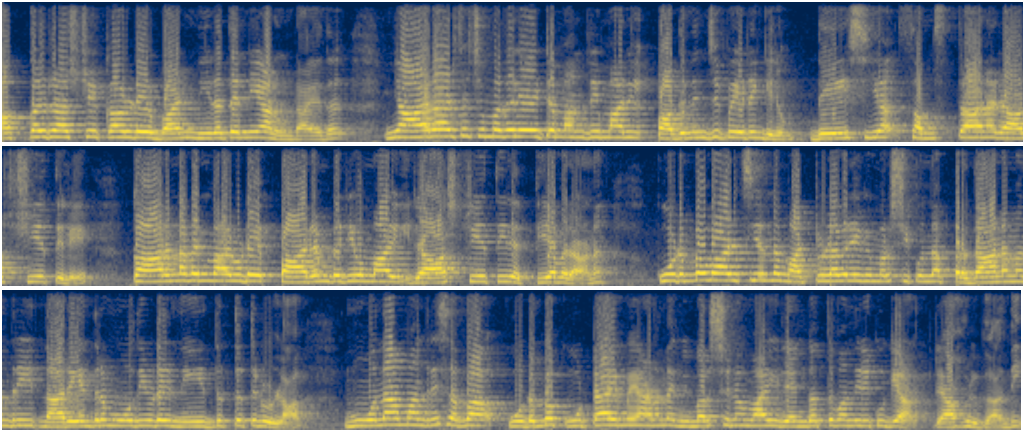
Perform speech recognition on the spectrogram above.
മക്കൾ രാഷ്ട്രീയക്കാരുടെ വൻ നിര തന്നെയാണ് ഉണ്ടായത്. ഞായറാഴ്ച ചുമതലയേറ്റ മന്ത്രിമാരിൽ പതിനഞ്ച് പേരെങ്കിലും ദേശീയ സംസ്ഥാന രാഷ്ട്രീയത്തിലെ കാരണവന്മാരുടെ പാരമ്പര്യവുമായി രാഷ്ട്രീയത്തിലെത്തിയവരാണ്. കുടുംബവാഴ്ചയെന്ന് മറ്റുള്ളവരെ വിമർശിക്കുന്ന പ്രധാനമന്ത്രി നരേന്ദ്രമോദിയുടെ നേതൃത്വത്തിലുള്ള മൂന്നാം മന്ത്രിസഭ കുടുംബ കൂട്ടായ്മയാണെന്ന വിമർശനവുമായി രംഗത്ത് വന്നിരിക്കുകയാണ് രാഹുൽ ഗാന്ധി.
